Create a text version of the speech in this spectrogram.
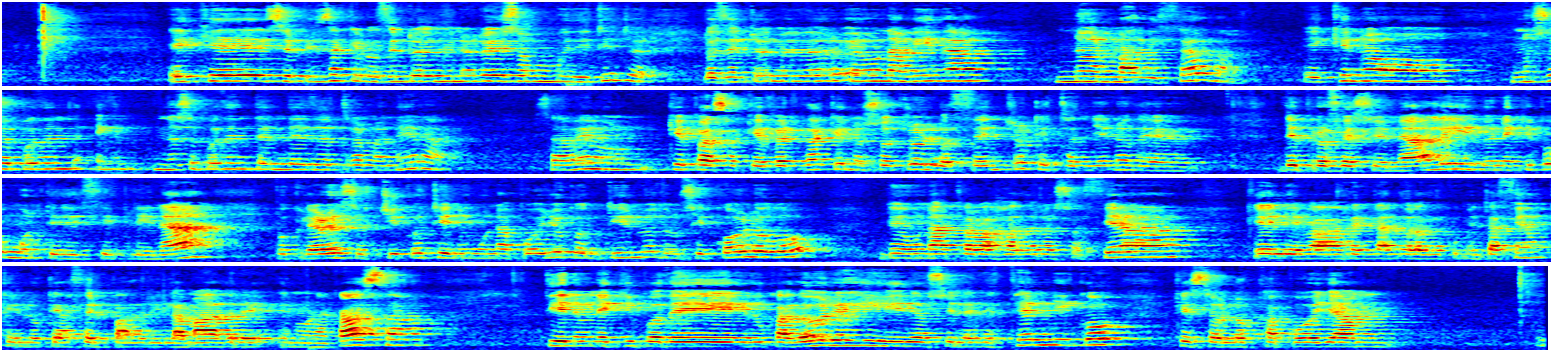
es que se piensa que los centros de menores son muy distintos. Los centros de menores es una vida normalizada. Es que no, no, se, pueden, no se puede entender de otra manera. ¿Sabes? ¿Qué pasa? Que es verdad que nosotros los centros que están llenos de, de profesionales y de un equipo multidisciplinar, pues claro, esos chicos tienen un apoyo continuo de un psicólogo, de una trabajadora social, que le va arreglando la documentación, que es lo que hace el padre y la madre en una casa. Tiene un equipo de educadores y de auxiliares técnicos, que son los que apoyan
